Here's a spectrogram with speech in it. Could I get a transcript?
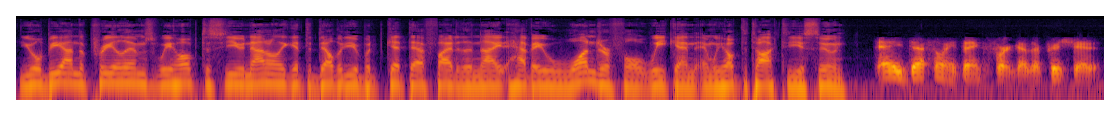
You will be on the prelims. We hope to see you not only get the W, but get that fight of the night. Have a wonderful weekend, and we hope to talk to you soon. Hey, definitely. Thanks for it, guys. I appreciate it.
